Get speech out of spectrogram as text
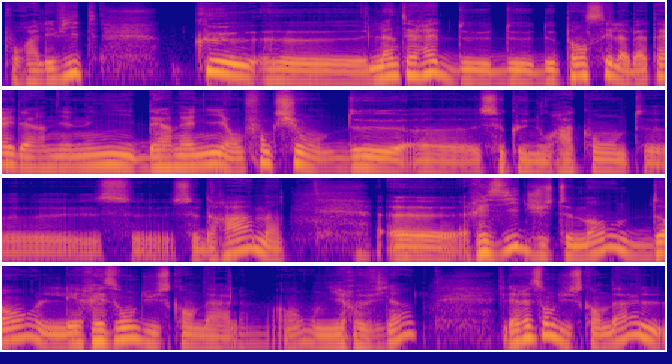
pour aller vite, que euh, l'intérêt de, de, de, penser la bataille d'Hernani en fonction de euh, ce que nous raconte euh, ce, ce, drame réside justement dans les raisons du scandale. Hein, on y revient. Les raisons du scandale,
